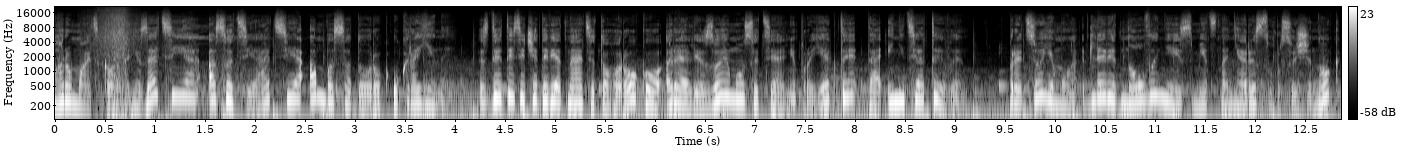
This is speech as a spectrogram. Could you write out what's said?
Громадська організація Асоціація амбасадорок України. З 2019 року реалізуємо соціальні проєкти та ініціативи. Працюємо для відновлення і зміцнення ресурсу жінок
